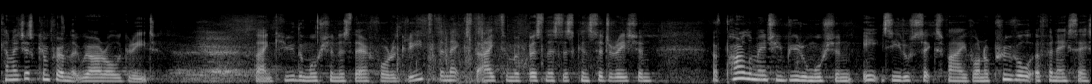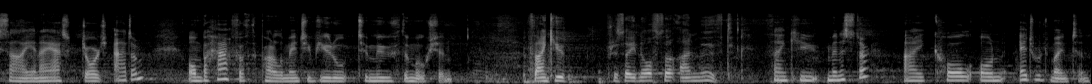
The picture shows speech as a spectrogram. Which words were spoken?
Can I just confirm that we are all agreed? Thank you. The motion is therefore agreed. The next item of business is consideration of Parliamentary Bureau Motion 8065 on approval of an SSI, and I ask George Adam, on behalf of the Parliamentary Bureau, to move the motion. Thank you, Presiding Officer, and moved. Thank you, Minister. I call on Edward Mountain.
